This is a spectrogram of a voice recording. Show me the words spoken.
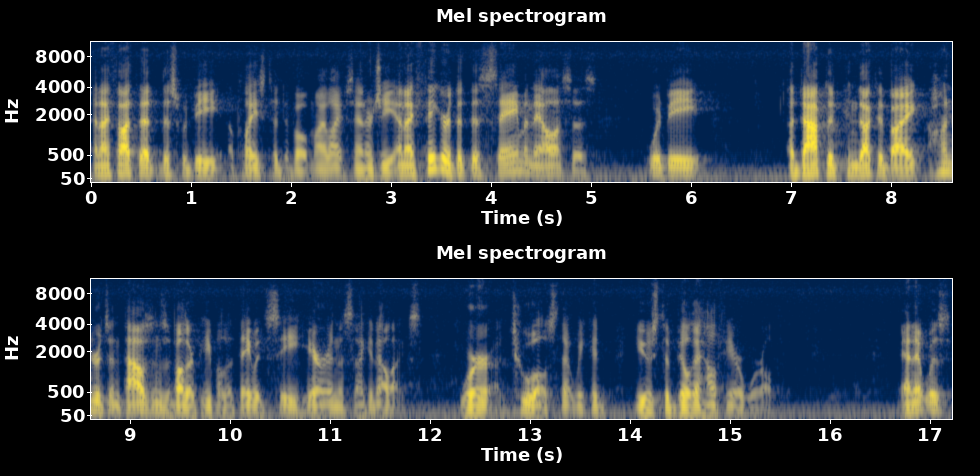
and I thought that this would be a place to devote my life's energy. And I figured that this same analysis would be adopted, conducted by hundreds and thousands of other people that they would see here in the psychedelics were tools that we could use to build a healthier world. And it was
